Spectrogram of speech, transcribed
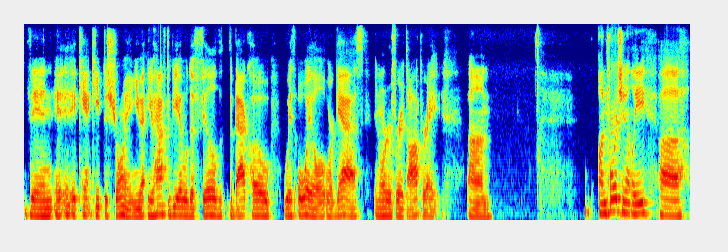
then it, it, can't keep destroying. You you have to be able to fill the backhoe with oil or gas in order for it to operate. Um, unfortunately, uh,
